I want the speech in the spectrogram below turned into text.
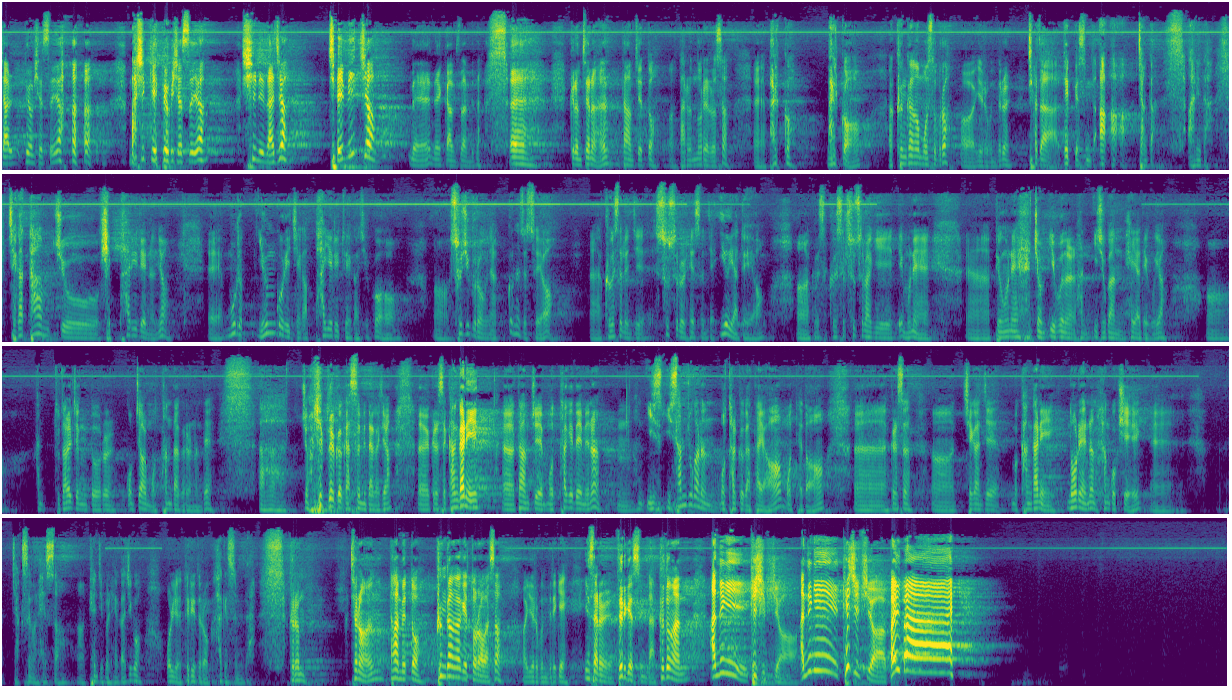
잘 배우셨어요? 맛있게 배우셨어요? 신이 나죠? 재밌죠? 네, 네, 감사합니다. 에, 그럼 저는 다음 주에 또 어, 다른 노래로서 에, 밝고 맑고 어, 건강한 모습으로 어, 여러분들을 찾아뵙겠습니다. 아, 아, 아, 잠깐. 아니다. 제가 다음 주 18일에는요, 무릎 연골이 제가 파열이 돼가지고 어, 수직으로 그냥 끊어졌어요. 아, 그것을 이제 수술을 해서 이제 이어야 돼요. 어, 그래서 그것을 수술하기 때문에 어, 병원에 좀 입원을 한 2주간 해야 되고요. 어, 한두 달 정도를 꼼짝을 못 한다 그러는데, 아, 좀 힘들 것 같습니다. 그죠? 어, 그래서 간간히 어, 다음 주에 못 하게 되면은, 음, 한 2, 2, 3주간은 못 할 것 같아요. 못 해도. 어, 그래서, 어, 제가 이제 뭐 간간히 노래는 한 곡씩, 예, 작성을 해서 어, 편집을 해가지고 올려드리도록 하겠습니다. 그럼 저는 다음에 또 건강하게 돌아와서 어, 여러분들에게 인사를 드리겠습니다. 그동안 안녕히 계십시오. 안녕히 계십시오. 바이바이!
